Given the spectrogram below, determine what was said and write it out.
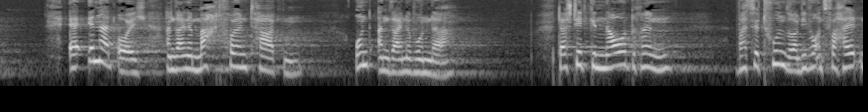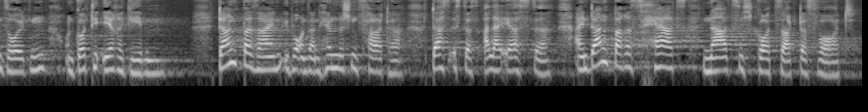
Erinnert euch an seine machtvollen Taten und an seine Wunder. Da steht genau drin, was wir tun sollen, wie wir uns verhalten sollten und Gott die Ehre geben. Dankbar sein über unseren himmlischen Vater, das ist das allererste. Ein dankbares Herz naht sich Gott, sagt das Wort.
